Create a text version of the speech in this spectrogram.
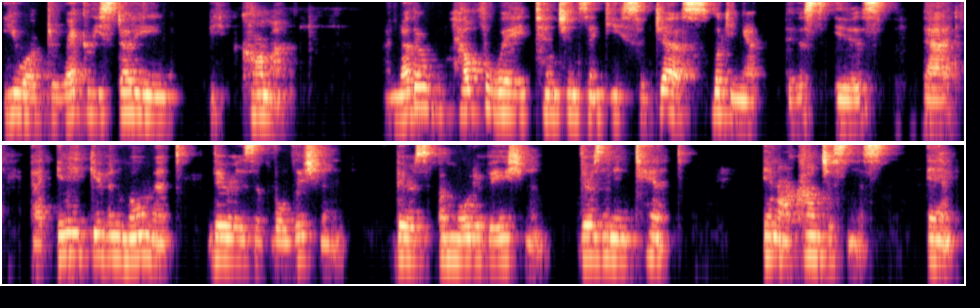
you are directly studying karma. Another helpful way Tenshin Zenki suggests looking at this is that at any given moment, there is a volition there's a motivation, there's an intent in our consciousness, and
